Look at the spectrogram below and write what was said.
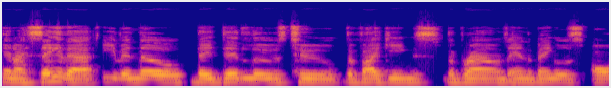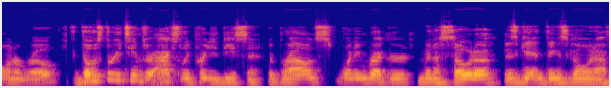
And I say that even though they did lose to the Vikings, the Browns, and the Bengals all in a row, those three teams are actually pretty decent. The Browns winning record, Minnesota is getting things going at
